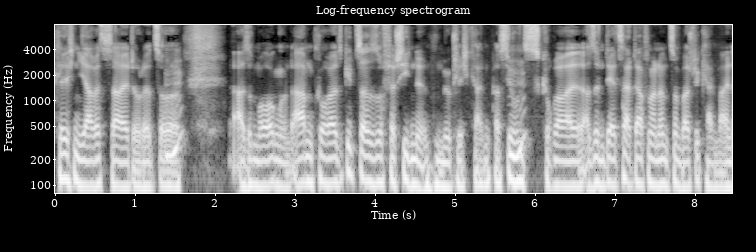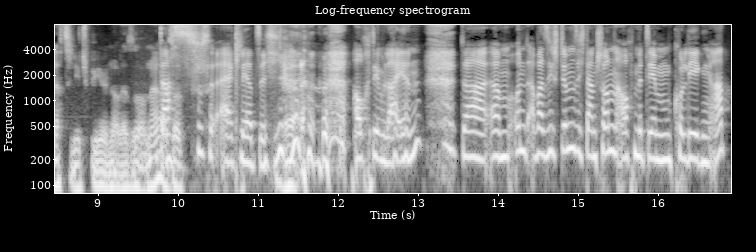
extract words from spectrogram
Kirchenjahreszeit oder zur, mhm. Also Morgen- und Abendchoral. Es gibt also so verschiedene Möglichkeiten. Passionschoral. Mhm. Also in der Zeit darf man dann zum Beispiel kein Weihnachtslied spielen oder so. Ne? Das also, erklärt sich ja. auch dem Laien. Da, ähm, und aber sie stimmen sich dann schon auch mit dem Kollegen ab,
